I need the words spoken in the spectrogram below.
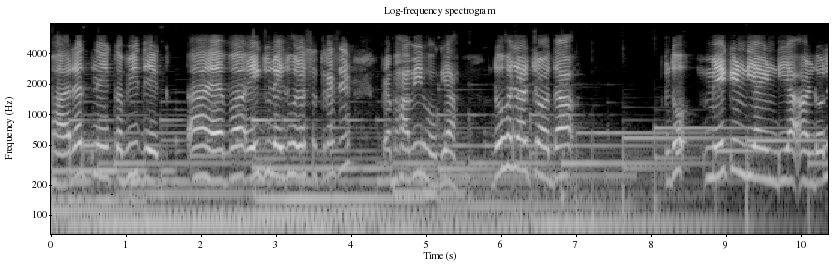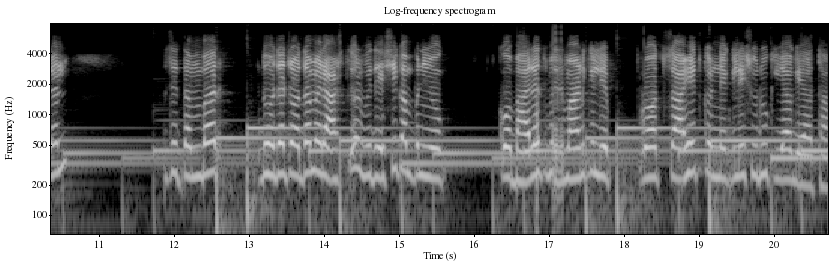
भारत ने कभी देखा है, वह 1 जुलाई 2017 से प्रभावी हो गया। 2014 दो मेक इंडिया इंडिया आंदोलन सितंबर 2014 में राष्ट्रीय और विदेशी कंपनियों को भारत निर्माण के लिए प्रोत्साहित करने के लिए शुरू किया गया था।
